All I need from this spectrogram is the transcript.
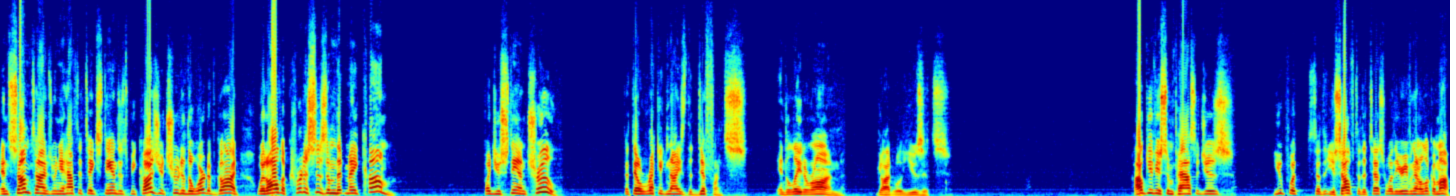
And sometimes when you have to take stands, it's because you're true to the Word of God with all the criticism that may come. But you stand true, that they'll recognize the difference. And later on, God will use it. I'll give you some passages. You put to the, yourself to the test whether you're even going to look them up.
